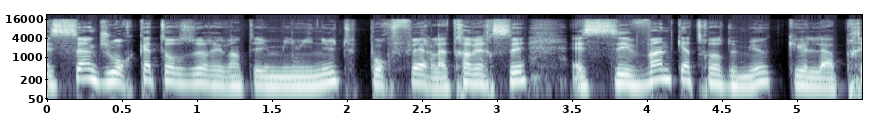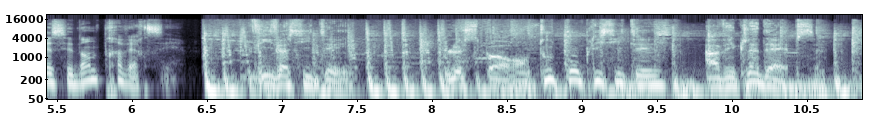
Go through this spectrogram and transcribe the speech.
5 jours, 14 h et 21 minutes pour faire la traversée? C'est 24 heures de mieux que la précédente traversée? Vivacité, le sport en toute complicité avec l'ADEPS.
